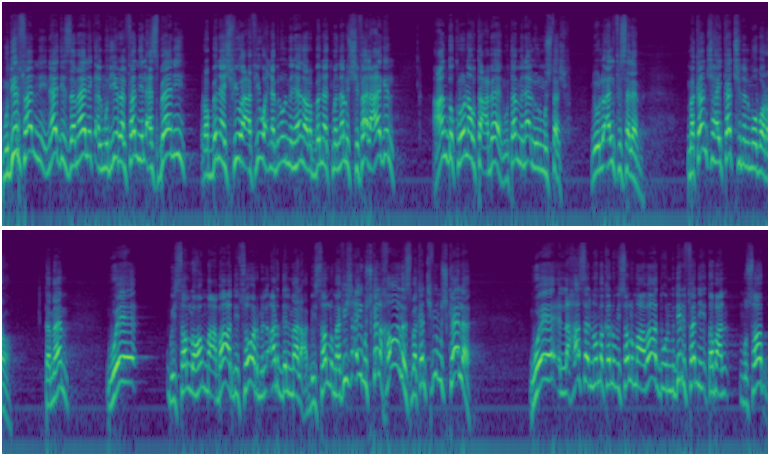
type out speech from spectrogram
مدير فني نادي الزمالك المدير الفني الأسباني ربنا يشفيه ويعافيه وإحنا بنقول من هنا ربنا يتمنى له الشفاء العاجل. عنده كورونا وتعبان وتم نقله للمستشفى بنقول له ألف سلامة. ما كانش هيكاتشن المباراة. تمام؟ و بيصلوا هم مع بعض صور من ارض الملعب. بيصلوا ما فيش أي مشكلة خالص ما كانش فيه مشكلة. واللي حصل إن هم كانوا بيصلوا مع بعض والمدير الفني طبعا مصاب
